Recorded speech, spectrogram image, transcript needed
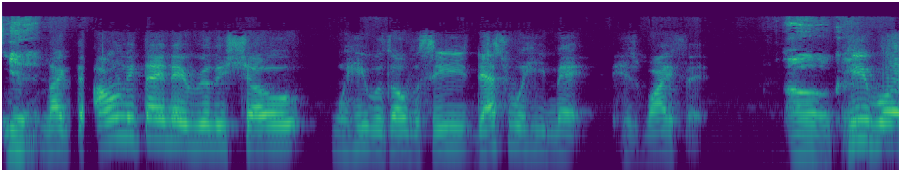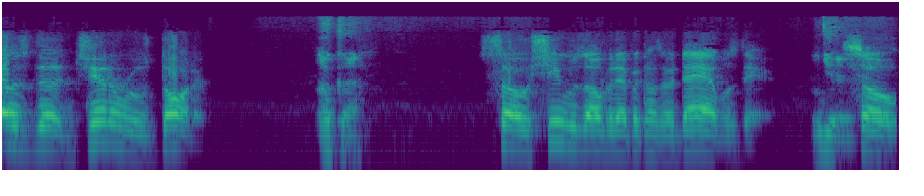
Yeah, like the only thing they really showed when he was overseas, that's where he met his wife at. Oh, okay. He was the general's daughter. Okay. So she was over there because her dad was there. Yeah. So,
